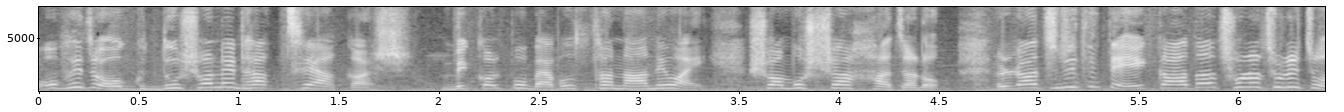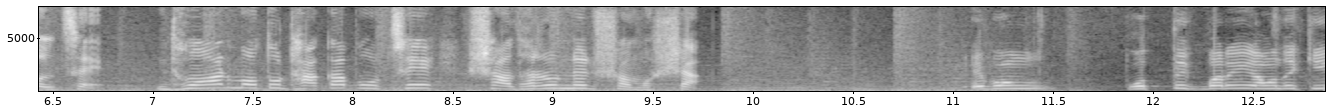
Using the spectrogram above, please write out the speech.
অভিযোগ, দূষণে ঢাকছে আকাশ। বিকল্প ব্যবস্থা না নেওয়ায় সমস্যা হাজারো। রাজনীতিতে কাদা ছোড়াছুড়ি চলছে। ধোঁয়ার মতো ঢাকা পড়ছে সাধারণের সমস্যা। এবং প্রত্যেকবারেই আমাদের কি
